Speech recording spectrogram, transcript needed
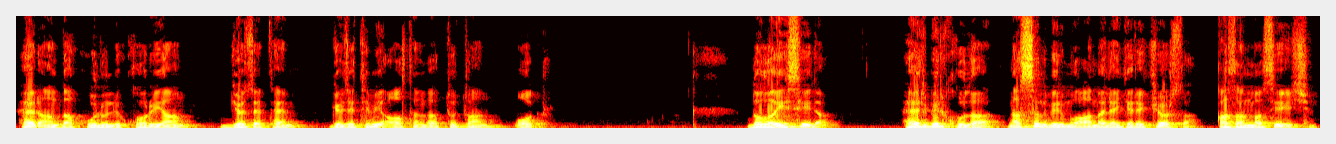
Her anda kulunu koruyan, gözeten, gözetimi altında tutan O'dur. Dolayısıyla her bir kula nasıl bir muamele gerekiyorsa kazanması için,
